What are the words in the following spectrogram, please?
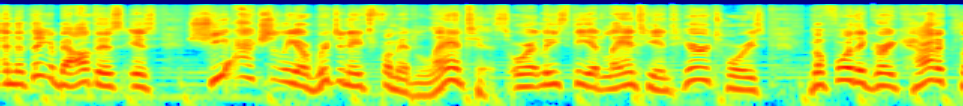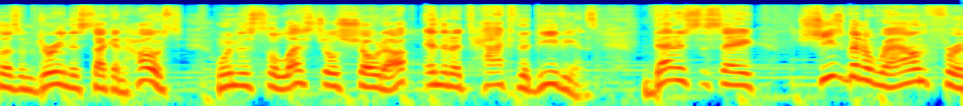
And the thing about this is she actually originates from Atlantis, or at least the Atlantean territories, before the Great Cataclysm during the Second Host, when the Celestials showed up and then attacked the Deviants. That is to say, she's been around for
